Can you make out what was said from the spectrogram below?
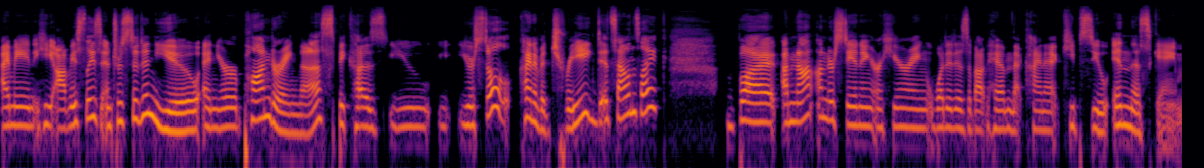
I mean he obviously is interested in you and you're pondering this because you you're still kind of intrigued it sounds like but i'm not understanding or hearing what it is about him that kind of keeps you in this game.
